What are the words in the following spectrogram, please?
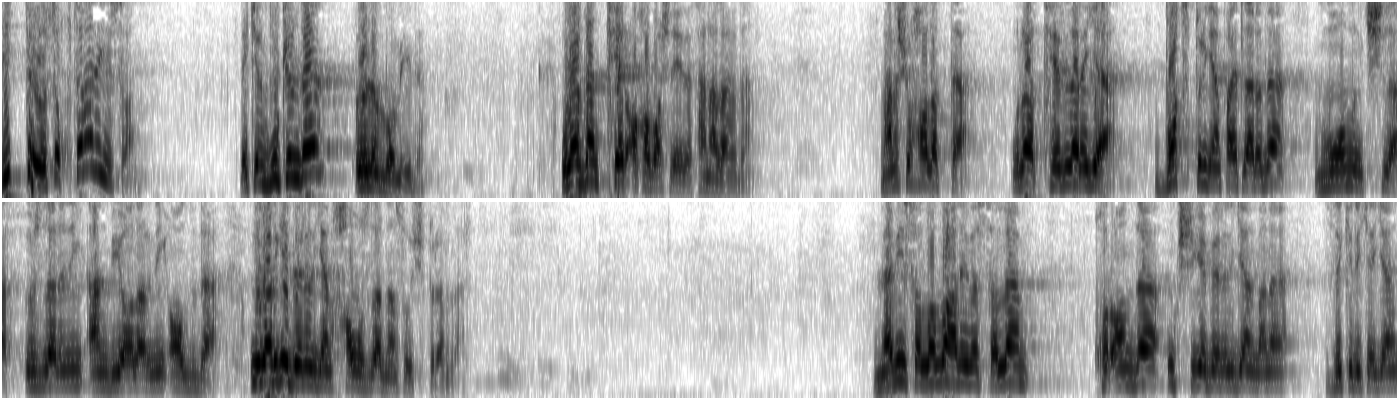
bitta o'lsa qutuladi inson. Lekin bu kunda o'lim bo'lmaydi. Ulardan ter oqa boshlaydi tanalaridan. Mana shu holatda ular terlariga botib turgan paytlarida mu'min kishilar o'zlarining anbiyolarining oldida ularga berilgan havuzlardan suv ichib turadilar. Nabiy sallallohu alayhi vasallam Qur'onda u kishiga berilgan mana zikri kelgan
